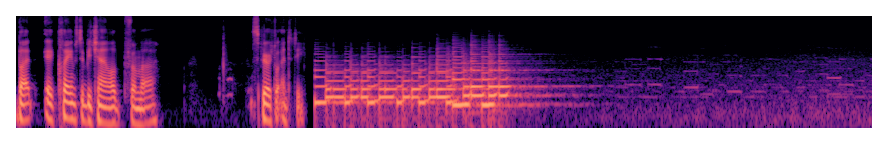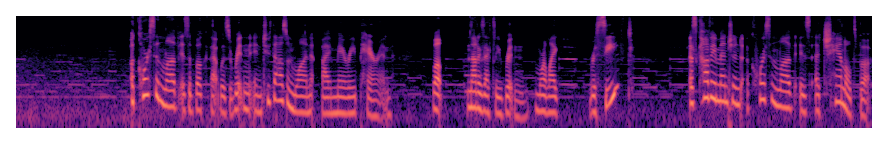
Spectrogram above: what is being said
but it claims to be channeled from a spiritual entity. A Course in Love is a book that was written in 2001 by Mary Perron. Well, not exactly written, more like received? As Caveh mentioned, A Course in Love is a channeled book,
